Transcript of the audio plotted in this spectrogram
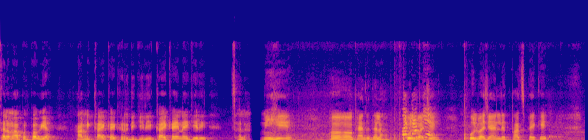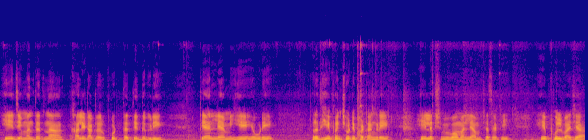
चला मग आपण पाहूया. आम्ही काय काय खरेदी केली काय काय नाही केली. चला. मी हे काय म्हणतात त्याला? फुलभाजी. फुलभाजी आणलेत पाच पॅकेट. हे जे म्हणतात ना खाली टाकल्यावर फुटतात ते दगडी. ते आणले आम्ही हे एवढे. परत हे पण छोटे फटांगडे. हे लक्ष्मीबाम आणले आमच्यासाठी. हे फुलभाज्या.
